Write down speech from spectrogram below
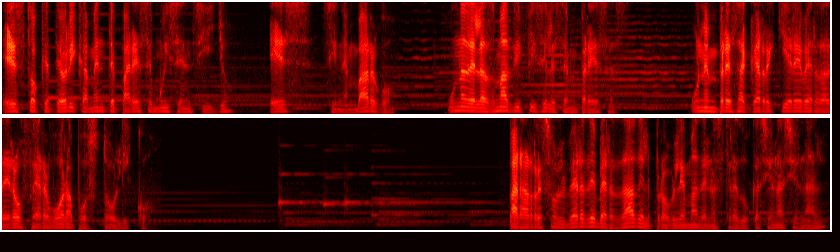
Esto que teóricamente parece muy sencillo es, sin embargo, una de las más difíciles empresas, una empresa que requiere verdadero fervor apostólico. Para resolver de verdad el problema de nuestra educación nacional,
